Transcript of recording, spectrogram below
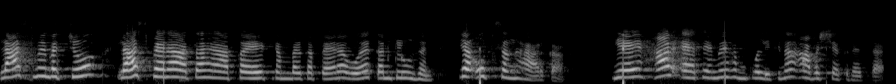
Last में बच्चों लास्ट पैरा आता है आपका एट नंबर का पैरा वो है कंक्लूजन या उपसंहार का ये हर ऐसे में हमको लिखना आवश्यक रहता है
